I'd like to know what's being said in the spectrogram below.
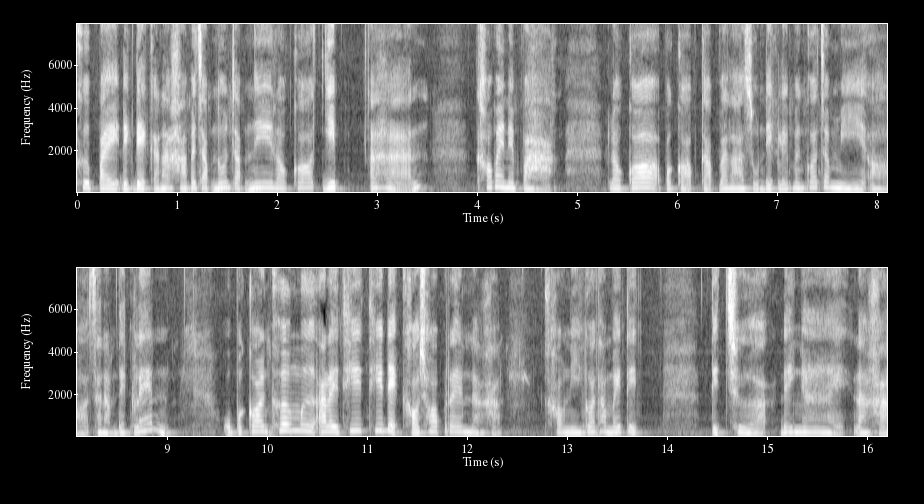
คือไปเด็กๆกันนะคะ ไปจับนู่นจับนี่แล้วก็หยิบอาหารเข้าไปในปาก แล้วก็ประกอบกับเวลาศูนย์เด็กเล็กมันก็จะมีสนามเด็กเล่น อุปกรณ์เครื่องมืออะไรที่ที่เด็กเขาชอบเล่นนะคะคราวนี้ก็ทำให้ติดติดเชื้อได้ง่ายนะคะ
